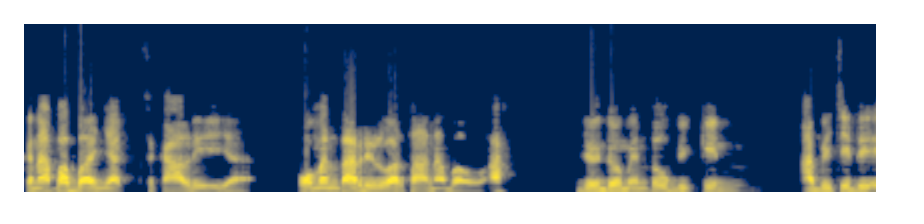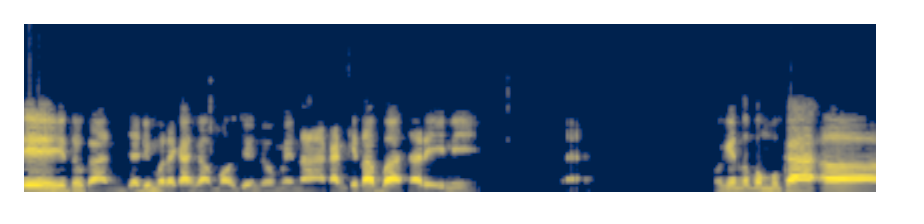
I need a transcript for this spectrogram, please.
Kenapa banyak sekali ya komentar di luar sana bahwa ah join domain tuh bikin ABCDE gitu kan. Jadi mereka nggak mau join domain. Nah, akan kita bahas hari ini. Nah, mungkin untuk pembuka eh,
